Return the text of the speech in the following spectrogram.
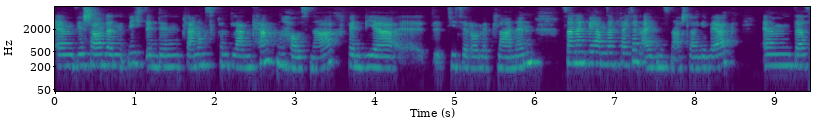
ähm, wir schauen dann nicht in den Planungsgrundlagen Krankenhaus nach, wenn wir äh, diese Räume planen, sondern wir haben dann vielleicht ein eigenes Nachschlagewerk, ähm, das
